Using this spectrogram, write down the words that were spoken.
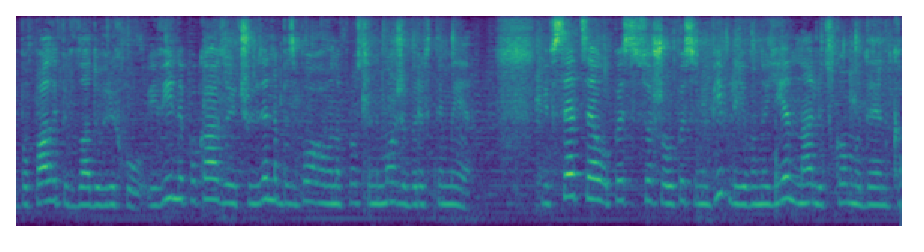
і попали під владу гріху. І війни показують, що людина без Бога вона просто не може берегти мир. І все це все, що описано в Біблії, воно є на людському ДНК.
